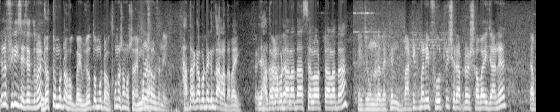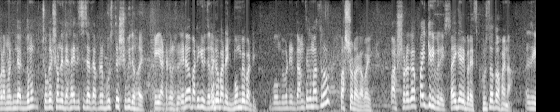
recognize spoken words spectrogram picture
এগুলো ফ্রি সাইজ একদম হ্যাঁ? যত মোটা হোক ভাই যত মোটা হোক কোনো সমস্যা নেই কোনো সমস্যা নেই। হাতার কাপড়টা কিন্তু আলাদা ভাই। এই যে হাতার কাপড়টা আলাদা সালোয়ারটা আলাদা। এই যে অন্যরা দেখেন বাটিক মানে ফোর পিস সেটা আপনারা সবাই জানেন। তারপর আমরা কিন্তু একদম চোখের সামনে দেখাই দিচ্ছি যাতে আপনার বুঝতে সুবিধা হয় এই আটা কালেকশন এটাও বাটিকের ভিতরে? এটাও বাটিক বোম্বে বাটিক। বোম্বে বাটির দাম থেকে মাত্র পাঁচশো টাকা ভাই। পাঁচশো টাকা পাইকারি প্রাইস পাইকারি প্রাইস খুচরা তো হয় না। জি।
